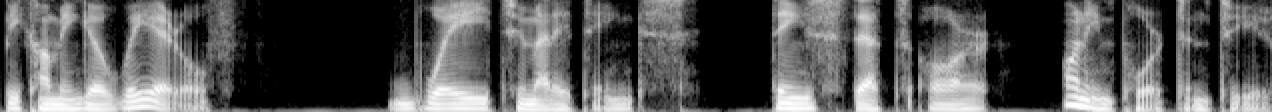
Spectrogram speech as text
becoming aware of way too many things, things that are unimportant to you.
